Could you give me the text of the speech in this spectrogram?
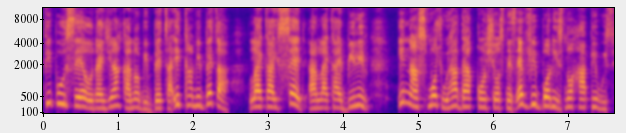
people say oh nigeria cannot be better. It can be better like i said and like i believe in as much we have that consciousness everybody is not happy with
